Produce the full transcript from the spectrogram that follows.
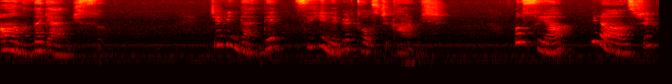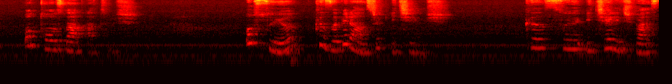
Anında gelmiş su. Cebinden de sihirli bir toz çıkarmış. O suya birazcık o tozdan atmış. O suyu kıza birazcık içirmiş. Kız suyu içer içmez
